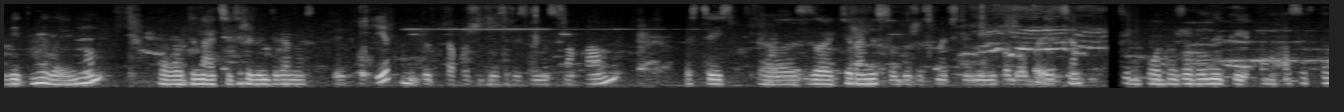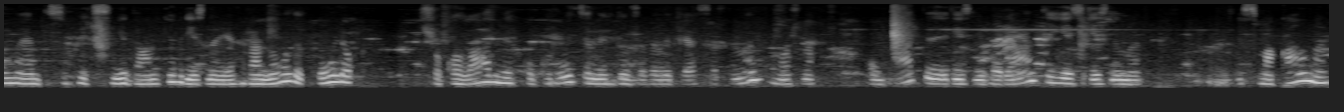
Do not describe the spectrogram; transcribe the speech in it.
від Millennium по 11 гривень 99 копійок. Тут також є з різними смаками. Ось цей е, з тірамісу дуже смачний, мені подобається. Сільпо дуже великий е, асортимент сухих сніданків різної граноли, кульок, шоколадних, кукурудзяних, дуже великий асортимент. Можна обрати різні варіанти, є з різними смаками.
